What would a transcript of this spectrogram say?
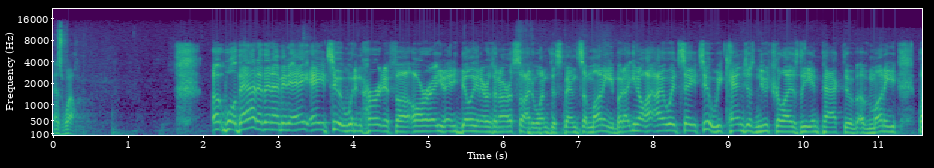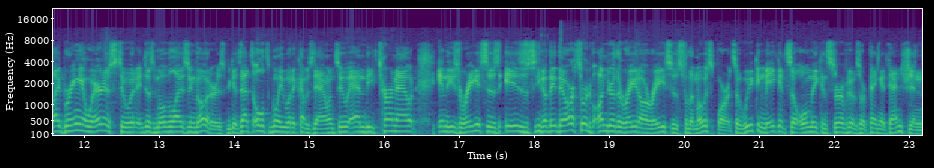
as well? Uh, well, that and then I mean, a a too it wouldn't hurt if uh, our you know, any billionaires on our side wanted to spend some money. But uh, you know, I, I, would say too, we can just neutralize the impact of, of money by bringing awareness to it and just mobilizing voters because that's ultimately what it comes down to. And the turnout in these races is, you know, they, they are sort of under the radar races for the most part. So if we can make it so only conservatives are paying attention,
